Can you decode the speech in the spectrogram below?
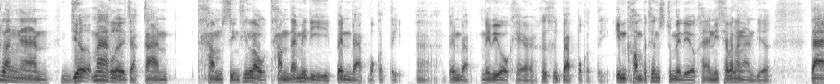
พลังงานเยอะมากเลยจากการทำสิ่งที่เราทำได้ไม่ดีเป็นแบบปกติอ่าเป็นแบบ mediocre ก็คือแบบปกติ incompetence to mediocre อันนี้ใช้พลังงานเยอะ แต่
